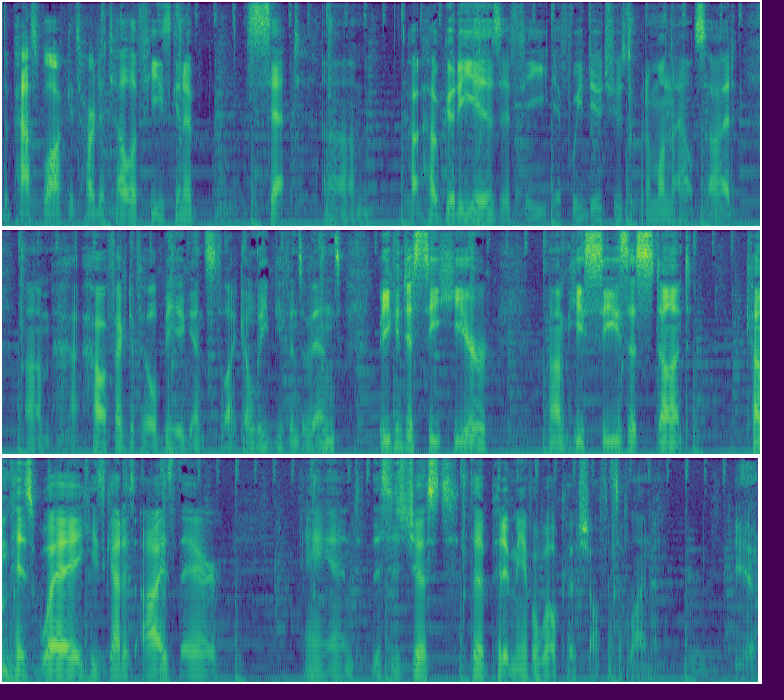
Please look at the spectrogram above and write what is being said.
the pass block, it's hard to tell if he's going to set um, how, how, good he is if he if we do choose to put him on the outside. Um, how effective he'll be against like elite defensive ends. But you can just see here, um, he sees a stunt come his way. He's got his eyes there, and this is just the epitome of a well coached offensive lineman. Yeah,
